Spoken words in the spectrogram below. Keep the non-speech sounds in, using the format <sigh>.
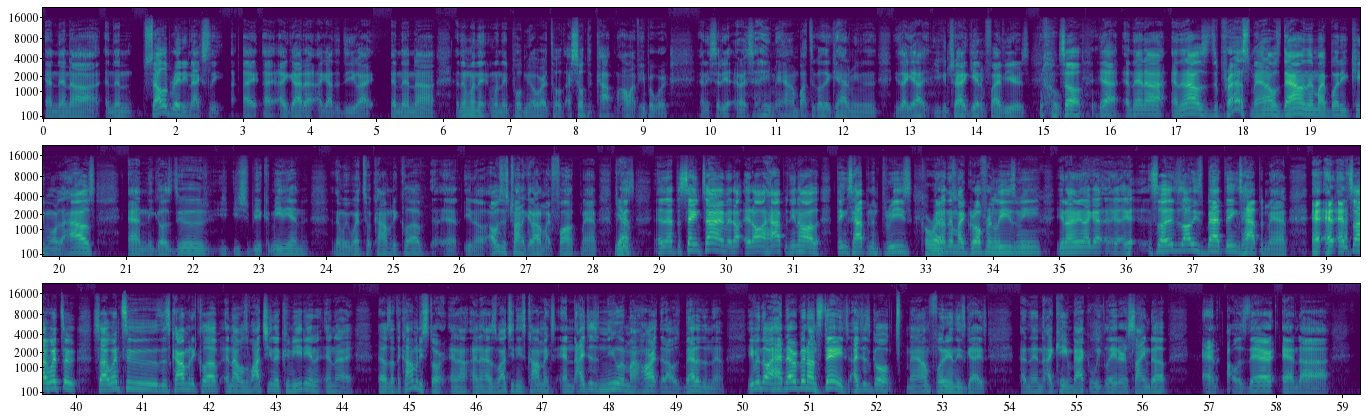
and then uh, and then celebrating. Actually, I, I, I got a, I got the DUI, and then uh, and then when they when they pulled me over, I told I showed the cop all my paperwork, and he said, yeah, and I said, hey man, I'm about to go to the academy. And he's like, yeah, you can try again in five years. So yeah, and then uh, and then I was depressed, man. I was down, and then my buddy came over the house. And he goes, dude, you, you should be a comedian. And then we went to a comedy club. Uh, and, you know, I was just trying to get out of my funk, man. Yeah. And at the same time, it, all- it all happened. You know how things happen in threes? You know, Correct. and then my girlfriend leaves me. You know what I mean? I got, so it's just all these bad things happen, man. And, and, and so I went to, so I went to this comedy club and I was watching a comedian and I, I was at the comedy store and I, and I was watching these comics and I just knew in my heart that I was better than them. Even though I had never been on stage, I just go, man, I'm footing these guys. And then I came back a week later, signed up, and I was there, and uh,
